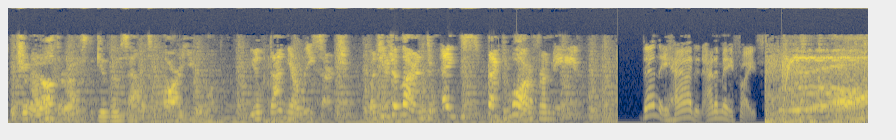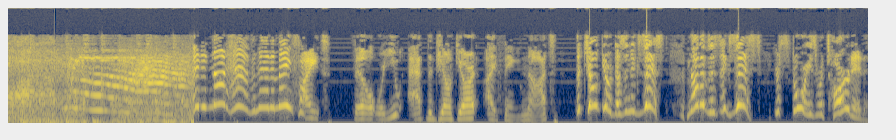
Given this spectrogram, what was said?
But you're not authorized to give those out, are you? You've done your research, but you should learn to expect more from me. Then they had an anime fight. They did not have an anime fight! Phil, were you at the junkyard? I think not. The junkyard doesn't exist! None of this exists! Your story's retarded!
